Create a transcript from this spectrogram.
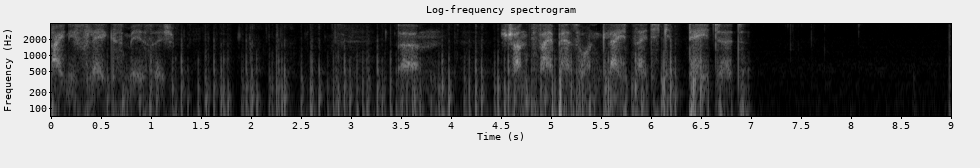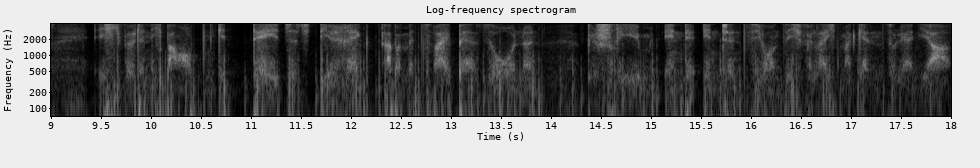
Shiny Flakes mäßig. Ähm, schon zwei Personen gleichzeitig gedatet. Ich würde nicht behaupten gedatet direkt, aber mit zwei Personen geschrieben in der Intention, sich vielleicht mal kennenzulernen. Ja,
